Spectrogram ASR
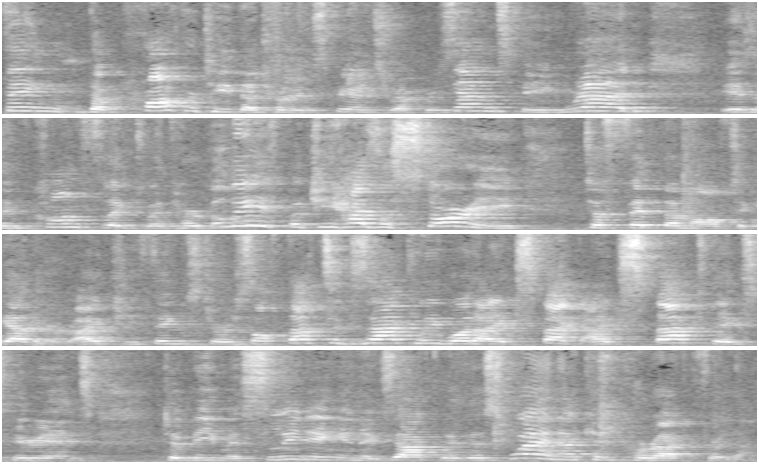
thing, the property that her experience represents, being red, is in conflict with her belief, but she has a story to fit them all together, right? She thinks to herself, that's exactly what I expect. I expect the experience to be misleading in exactly this way, and I can correct for that.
